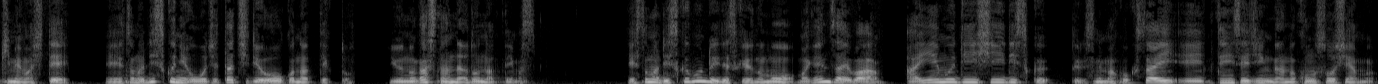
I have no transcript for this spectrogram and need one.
決めまして、そのリスクに応じた治療を行っていくというのがスタンダードになっています。そのリスク分類ですけれども、現在は IMDC リスクというですね、国際転移性腎がんのコンソーシアム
